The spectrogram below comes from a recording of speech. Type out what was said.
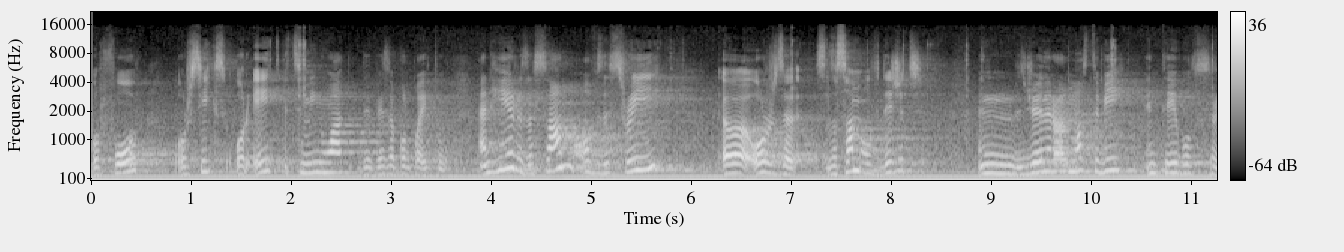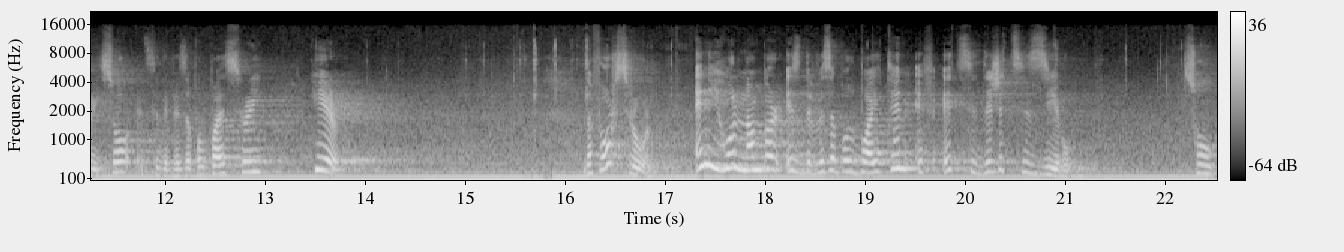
or 4 or 6 or 8 it mean what? Divisible by 2. And here the sum of the three uh, or the, the sum of digits in general must be in table 3 so it's divisible by 3 here the fourth rule any whole number is divisible by 10 if its digits is 0 so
